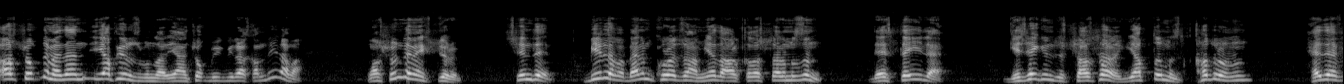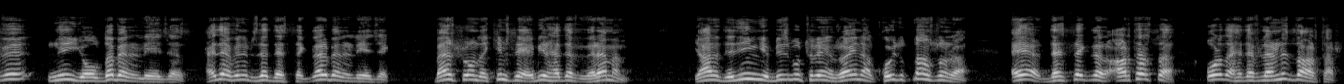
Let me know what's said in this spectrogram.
az çok demeden yapıyoruz bunları. Yani çok büyük bir rakam değil ama. Ama şunu demek istiyorum. Şimdi bir defa benim kuracağım ya da arkadaşlarımızın desteğiyle gece gündüz çalışarak yaptığımız kadronun hedefini yolda belirleyeceğiz. Hedefini bize destekler belirleyecek. Ben şu anda kimseye bir hedef veremem. Yani dediğim gibi biz bu trenin rayına koyduktan sonra eğer destekler artarsa orada hedefleriniz de artar.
